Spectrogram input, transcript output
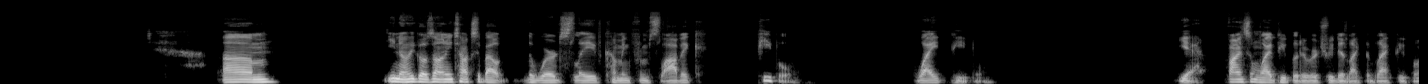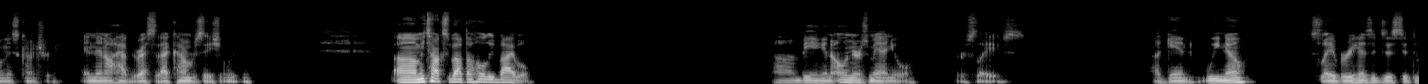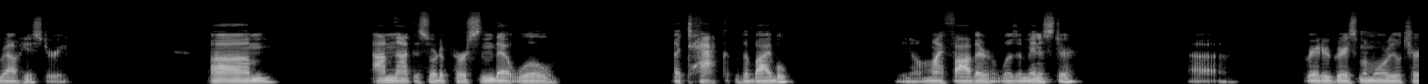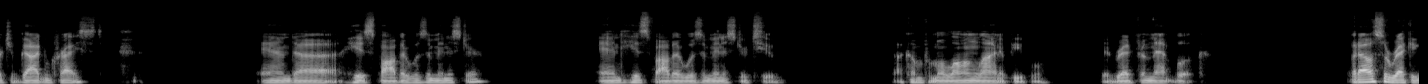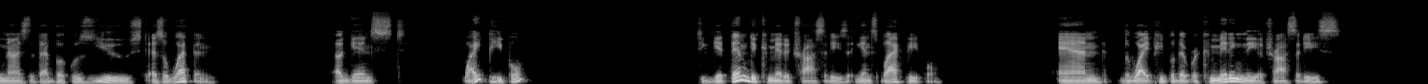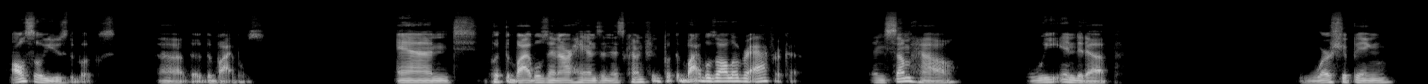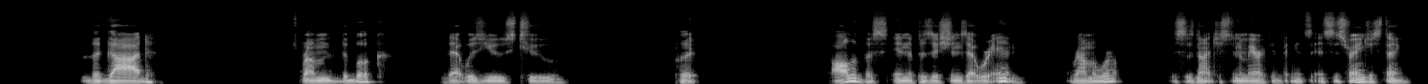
Um, you know, he goes on, he talks about the word slave coming from Slavic people, white people. Yeah, find some white people that were treated like the black people in this country. And then I'll have the rest of that conversation with you. Um, he talks about the Holy Bible um, being an owner's manual for slaves. Again, we know slavery has existed throughout history. Um, I'm not the sort of person that will attack the Bible. You know, my father was a minister, uh, Greater Grace Memorial Church of God in Christ. and, uh, his father was a minister and his father was a minister too. I come from a long line of people that read from that book. But I also recognize that that book was used as a weapon against white people to get them to commit atrocities against black people. And the white people that were committing the atrocities also used the books, uh, the, the Bibles and put the Bibles in our hands in this country, put the Bibles all over Africa. And somehow we ended up worshiping the God from the book that was used to put all of us in the positions that we're in around the world. This is not just an American thing. It's, it's the strangest thing.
